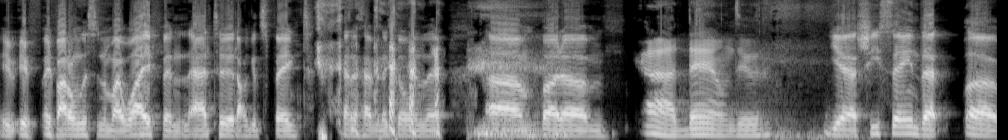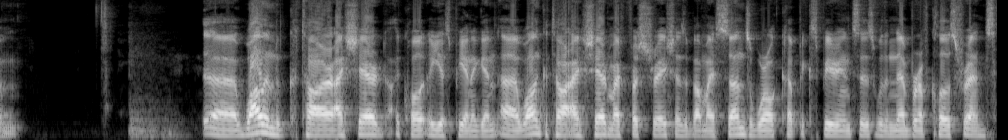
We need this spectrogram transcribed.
if, if, if I don't listen to my wife and add to it, I'll get spanked. kind of having to go in there. Um, but um, God damn, dude. Yeah, she's saying that um, uh, while in Qatar, I shared, I quote ESPN again, uh, while in Qatar, I shared my frustrations about my son's World Cup experiences with a number of close friends.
